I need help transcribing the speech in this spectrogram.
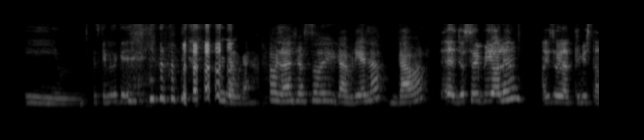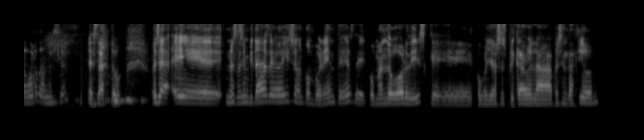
y mm, es que no sé qué decir. soy Laura. Hola, yo soy Gabriela Gaba. Eh, yo soy Violen Ahí soy activista gorda, no sé. Exacto. O sea, eh, nuestras invitadas de hoy son componentes de Comando Gordis, que como ya os he explicado en la presentación,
